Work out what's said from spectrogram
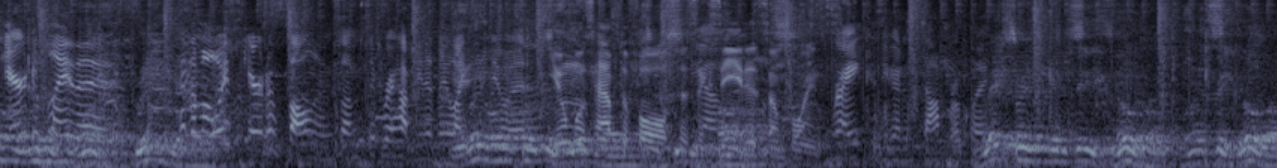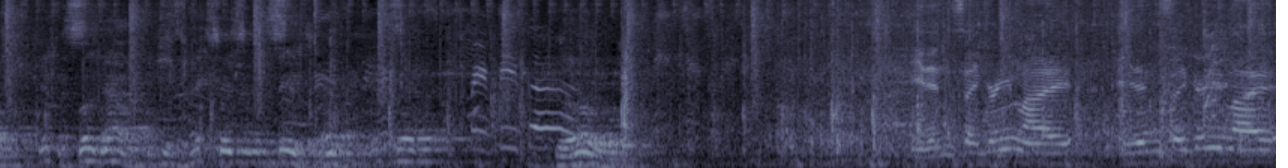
scared to play this. Because I'm always scared of falling, so I'm super happy that they like to do it. You almost have to fall to succeed at some point. Right? Because you gotta stop real quick. Next phrase you're going to say is no. When I say no light, you have to slow down because the next phrase you're going to say is no light. Great pizza. Yo. He didn't say green light. He didn't say green light.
